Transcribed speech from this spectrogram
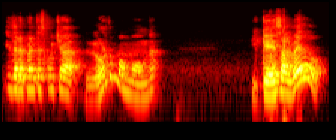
Y de repente escucha Lord Momonga y que es Albedo,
